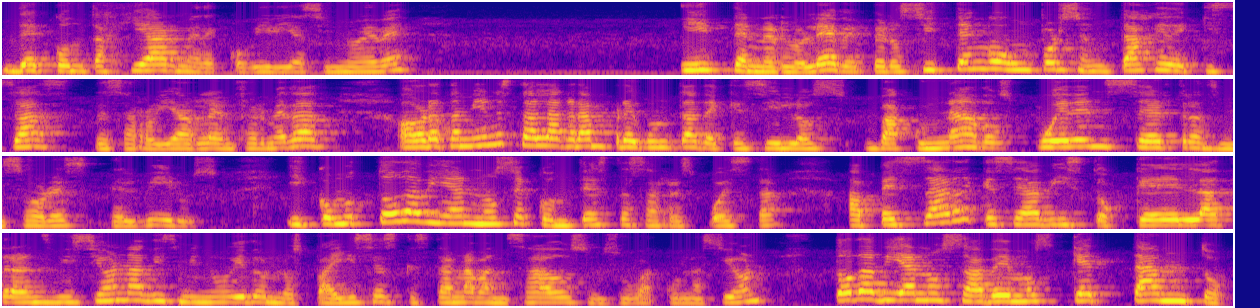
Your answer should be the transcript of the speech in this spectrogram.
de contagiarme de COVID-19 y tenerlo leve, pero sí tengo un porcentaje de quizás desarrollar la enfermedad. Ahora también está la gran pregunta de que si los vacunados pueden ser transmisores del virus. Y como todavía no se contesta esa respuesta, a pesar de que se ha visto que la transmisión ha disminuido en los países que están avanzados en su vacunación, todavía no sabemos qué tanto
